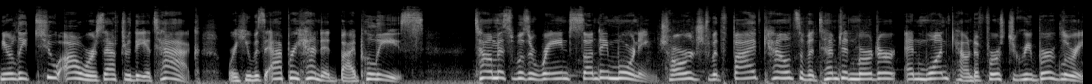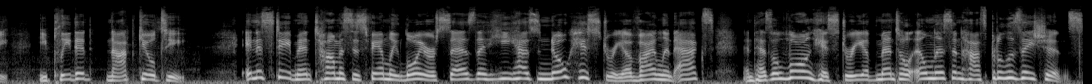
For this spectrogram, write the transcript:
nearly two hours after the attack, where he was apprehended by police. Thomas was arraigned Sunday morning, charged with five counts of attempted murder and one count of first degree burglary. He pleaded not guilty. In a statement, Thomas's family lawyer says that he has no history of violent acts and has a long history of mental illness and hospitalizations.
